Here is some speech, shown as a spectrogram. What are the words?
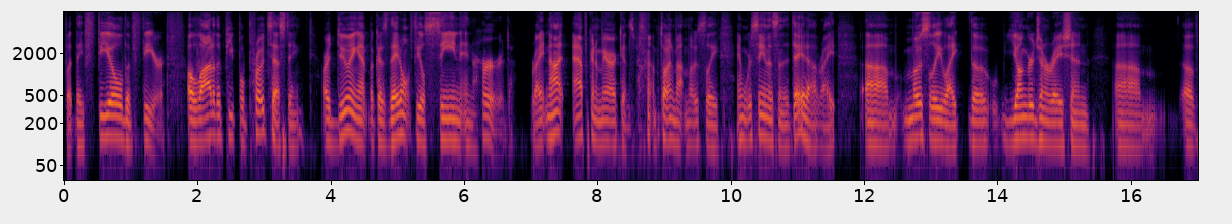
but they feel the fear. A lot of the people protesting are doing it because they don't feel seen and heard, right? Not African Americans. I'm talking about mostly, and we're seeing this in the data, right? Um, mostly like the younger generation um, of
